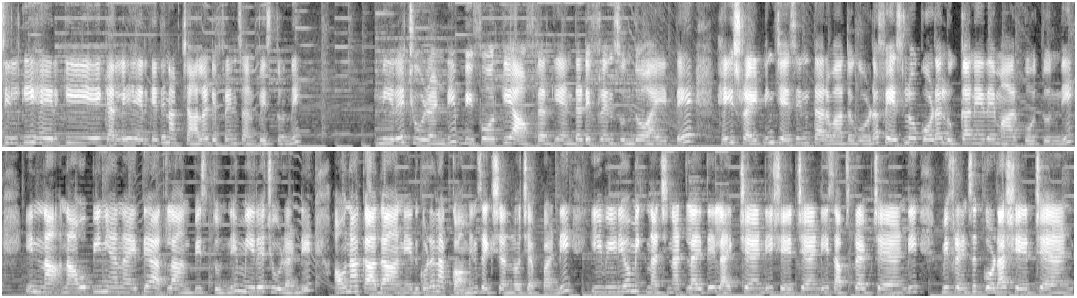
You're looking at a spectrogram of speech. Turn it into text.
సిల్కీ హెయిర్కి కర్లీ హెయిర్కి అయితే నాకు చాలా డిఫరెన్స్ అనిపిస్తుంది. మీరే చూడండి. బిఫోర్కి ఆఫ్టర్కి ఎంత డిఫరెన్స్ ఉందో అయితే హెయిర్ స్ట్రైట్నింగ్ చేసిన తర్వాత కూడా ఫేస్లో కూడా లుక్ అనేదే మారిపోతుంది. ఇన్ నా నా ఒపీనియన్ అయితే అట్లా అనిపిస్తుంది. మీరే చూడండి. అవునా కాదా అనేది కూడా నాకు కామెంట్ సెక్షన్లో చెప్పండి. ఈ వీడియో మీకు నచ్చినట్లయితే లైక్ చేయండి షేర్ చేయండి సబ్స్క్రైబ్ చేయండి. మీ ఫ్రెండ్స్కి కూడా షేర్ చేయండి.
